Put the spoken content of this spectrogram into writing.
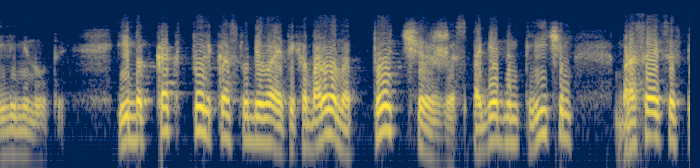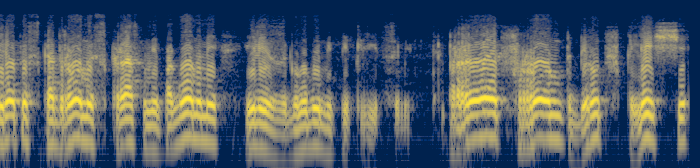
или минуты. Ибо как только ослабевает их оборона, тотчас же с победным кличем бросаются вперед эскадроны с красными погонами или с голубыми петлицами. Прорывают фронт, берут в клещи,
